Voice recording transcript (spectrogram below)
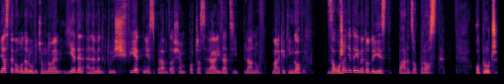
Ja z tego modelu wyciągnąłem jeden element, który świetnie sprawdza się podczas realizacji planów marketingowych. Założenie tej metody jest bardzo proste. Oprócz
